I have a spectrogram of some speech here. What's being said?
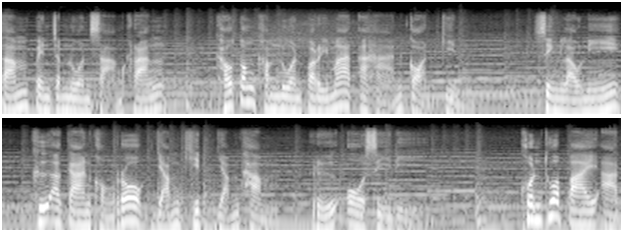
ซ้ำๆเป็นจำนวน 3 ครั้ง เขาต้องคำนวณปริมาตรอาหารก่อนกิน สิ่งเหล่านี้คืออาการของโรคย้ำคิดย้ำทำหรือ OCD คนทั่วไปอาจ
